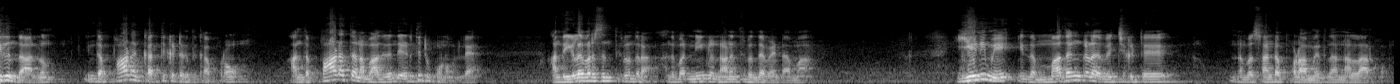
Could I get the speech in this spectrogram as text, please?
இருந்தாலும் இந்த பாடம் கற்றுக்கிட்டதுக்கு அப்புறம் அந்த பாடத்தை நம்ம அதுலேருந்து எடுத்துகிட்டு போனோம்ல அந்த இளவரசன் திருந்துறான். அந்த மாதிரி நீங்களும் நானும் திருந்த வேண்டாமா? இனிமே இந்த மதங்களை வச்சுக்கிட்டு நம்ம சண்டை போடாமல் இருந்தால் நல்லாயிருக்கும்.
